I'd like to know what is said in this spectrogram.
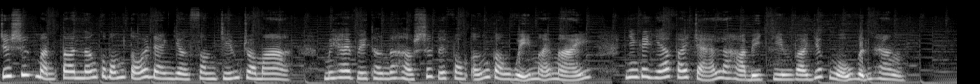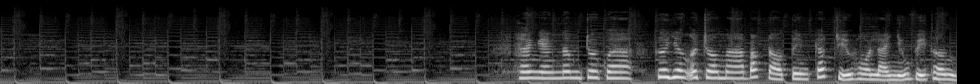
Trước sức mạnh to lớn của bóng tối đang dần xâm chiếm drama, 12 vị thần đã hợp sức để phong ấn con quỷ mãi mãi, nhưng cái giá phải trả là họ bị chìm vào giấc ngủ vĩnh hằng. Hàng ngàn năm trôi qua, cư dân ở Troma bắt đầu tìm cách triệu hồi lại những vị thần,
